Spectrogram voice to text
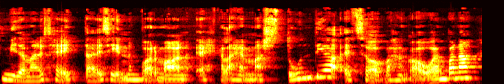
mitä mä nyt heittäisin, varmaan ehkä lähemmäs tuntia, että se on vähän kauempana.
